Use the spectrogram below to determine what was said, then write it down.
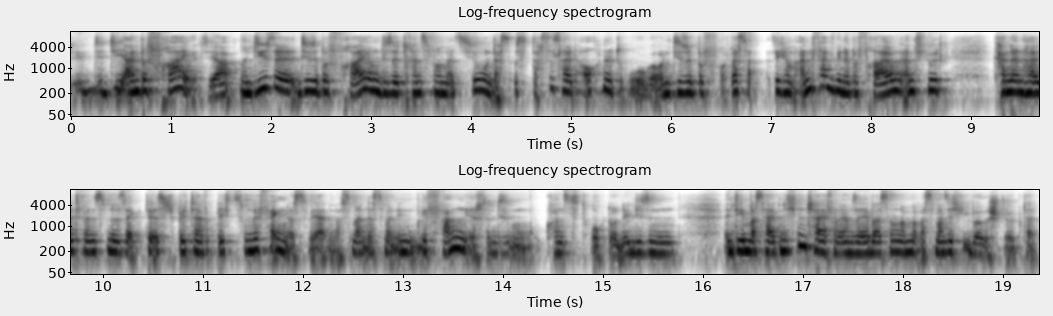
die einen befreit, ja. Und diese, diese Befreiung, diese Transformation, das ist, das ist halt auch eine Droge. Und diese, Befre was sich am Anfang wie eine Befreiung anfühlt, kann dann halt, wenn es eine Sekte ist, später wirklich zum Gefängnis werden, dass man, dass man in, gefangen ist in diesem Konstrukt und in diesem, in dem, was halt nicht ein Teil von einem selber ist, sondern was man sich übergestülpt hat.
